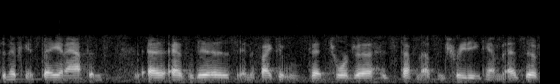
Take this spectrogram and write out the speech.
significant stay in Athens as, as it is, and the fact that, that Georgia is stepping up and treating him as if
